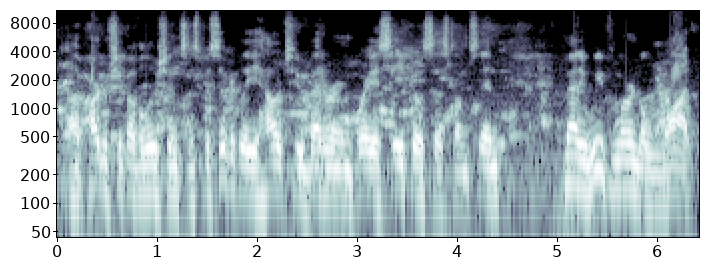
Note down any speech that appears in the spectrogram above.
uh, partnership evolutions, and specifically how to better embrace ecosystems. And Maddie, we've learned a lot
